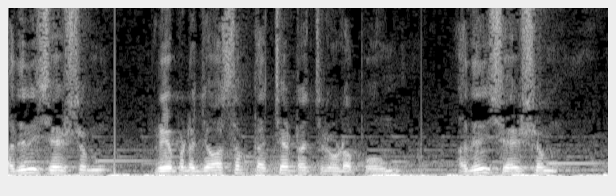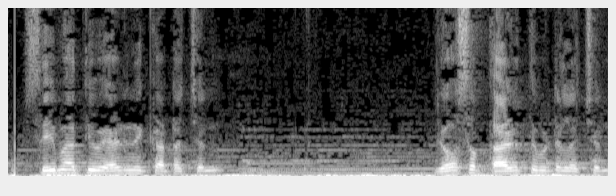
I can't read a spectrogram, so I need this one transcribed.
അതിനുശേഷം പ്രിയപ്പെട്ട ജോസഫ് തച്ചേട്ടച്ചനോടൊപ്പവും. അതിനുശേഷം സി മാത്യു ഏഴനിക്കാട്ടച്ചൻ ജോസഫ് താഴ്ത്തുവിട്ടലച്ചൻ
